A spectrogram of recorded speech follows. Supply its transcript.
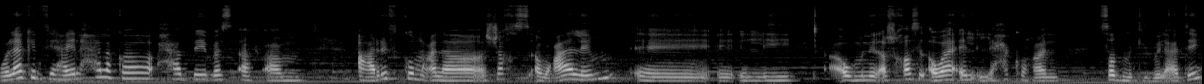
ولكن في هاي الحلقة حابة بس أعرفكم على شخص أو عالم اللي أو من الأشخاص الأوائل اللي حكوا عن صدمة الولادة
